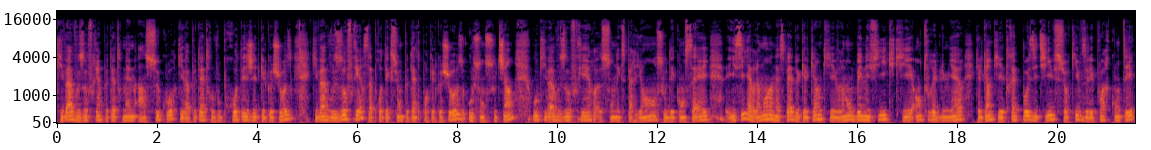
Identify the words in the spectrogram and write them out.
qui va vous offrir peut-être même un secours, qui va peut-être vous protéger de quelque chose, qui va vous offrir sa protection peut-être pour quelque chose, ou son soutien, ou qui va vous offrir son expérience ou des conseils. Ici, il y a vraiment un aspect de quelqu'un qui est vraiment bénéfique, qui est entouré de lumière, quelqu'un qui est très positif, sur qui vous allez pouvoir compter.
